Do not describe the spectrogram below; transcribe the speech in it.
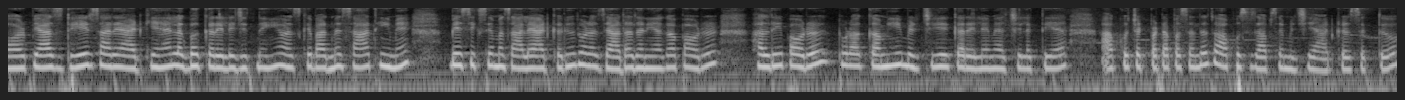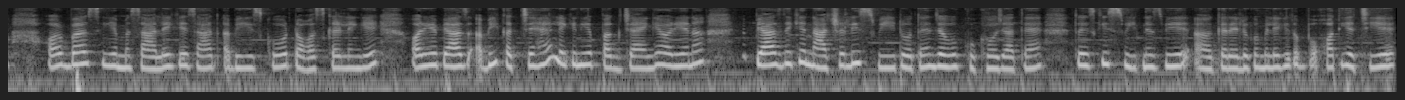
और प्याज ढेर सारे ऐड किए हैं, लगभग करेले जितने ही, और इसके बाद में साथ ही में बेसिक से मसाले ऐड कर रही हूँ। थोड़ा ज़्यादा धनिया का पाउडर, हल्दी पाउडर, थोड़ा कम ही मिर्ची करेले में अच्छी लगती है। आपको चटपटा पसंद है तो आप उस हिसाब से मिर्ची ऐड कर सकते हो। और बस ये मसाले के साथ अभी इसको टॉस कर लेंगे, और ये प्याज अभी कच्चे हैं, लेकिन ये पक जाएँगे, और ये ना प्याज देखिए नेचुरली स्वीट होते हैं, जब वो कुक हो जाते हैं तो इसकी स्वीटनेस भी करेले को मिलेगी तो बहुत ही अच्छी है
